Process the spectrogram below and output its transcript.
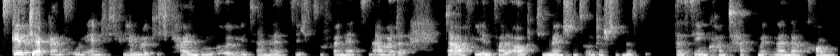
es gibt ja ganz unendlich viele Möglichkeiten, so im Internet sich zu vernetzen, aber da, da auf jeden Fall auch die Menschen zu unterstützen, dass, dass sie in Kontakt miteinander kommen.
